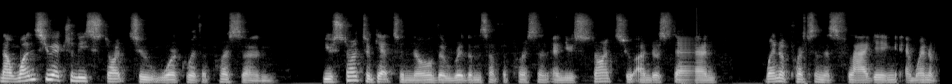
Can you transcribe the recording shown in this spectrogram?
Now, once you actually start to work with a person, you start to get to know the rhythms of the person and you start to understand when a person is flagging and when a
